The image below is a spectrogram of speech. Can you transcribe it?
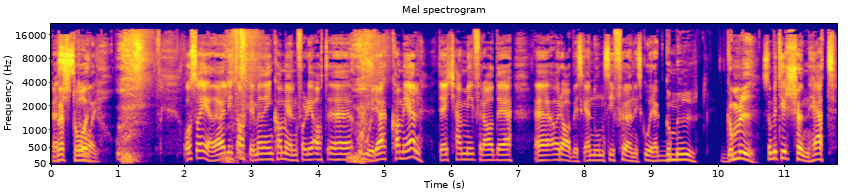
består. Og så er det litt artig med den kamelen, fordi at eh, ordet kamel det kommer fra det eh, arabiske, føniske ordet gml, Gml. som betyr skjønnhet.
